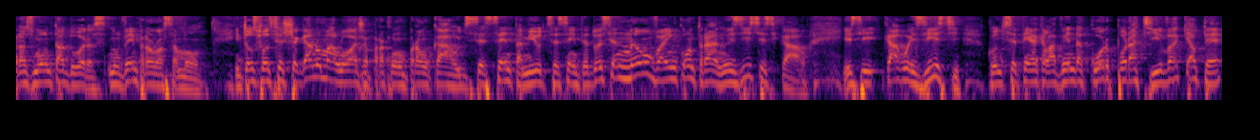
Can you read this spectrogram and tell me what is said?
para as montadoras, não vem para nossa mão. Então, se você chegar numa loja para comprar um carro de 60 mil, de 62, você não vai encontrar, não existe esse carro. Esse carro existe quando você tem aquela venda corporativa que até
